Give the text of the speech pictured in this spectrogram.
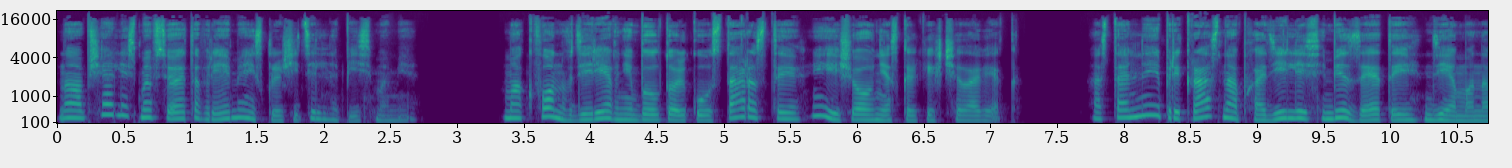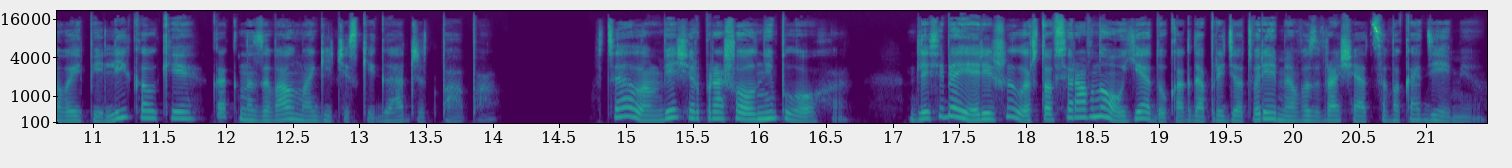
Но общались мы все это время исключительно письмами. Макфон в деревне был только у старосты и еще у нескольких человек. Остальные прекрасно обходились без этой демоновой пиликалки, как называл магический гаджет папа. В целом вечер прошел неплохо. Для себя я решила, что все равно уеду, когда придет время возвращаться в академию.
